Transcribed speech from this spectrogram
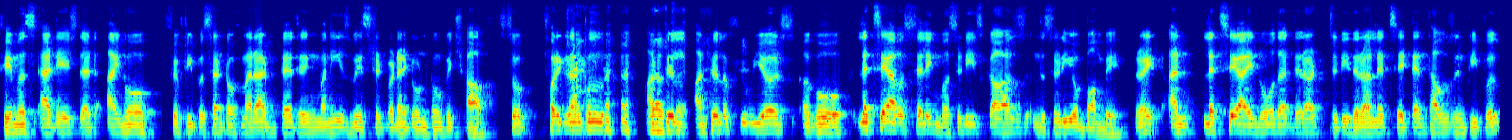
famous adage that I know 50% of my advertising money is wasted, but I don't know which half. So, for example, until until a few years ago, let's say I was selling Mercedes cars in the city of Bombay, right? And let's say I know that there are city there are let's say 10,000 people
